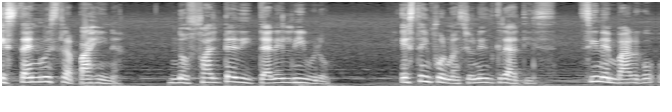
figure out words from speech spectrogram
Está en nuestra página. Nos falta editar el libro. Esta información es gratis. Sin embargo,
